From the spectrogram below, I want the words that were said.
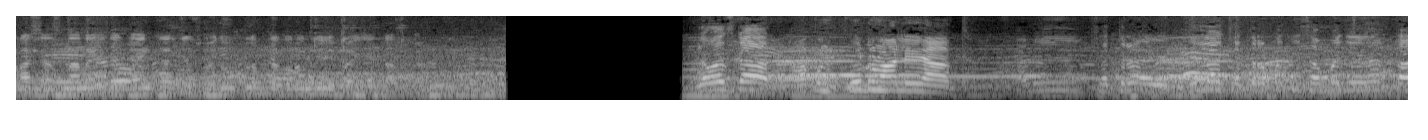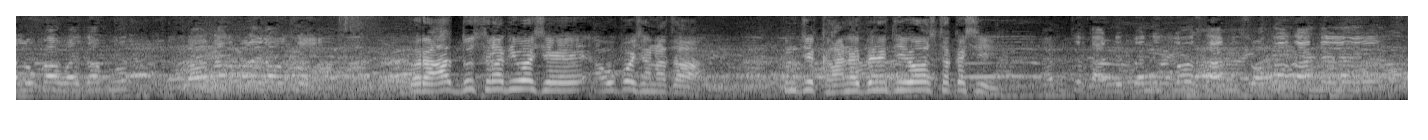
प्रशासनानं इथं टँकरची सुविधा उपलब्ध करून दिली पाहिजे तात्काळ नमस्कार. आपण कुठून आले आहात? आम्ही छत्र जिल्हा छत्रपती संभाजीनगर तालुका वैजापूर राहणार बळेगावचे. बरं आज दुसरा दिवस आहे उपोषणाचा. तुमची खाण्यापिण्याची व्यवस्था कशी? आमचे खाण्यापिण्याची व्यवस्था आम्ही स्वतःच आणलेले आहे.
